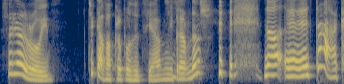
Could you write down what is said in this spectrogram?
Serial Rój. Ciekawa propozycja, nieprawdaż? No y, tak,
